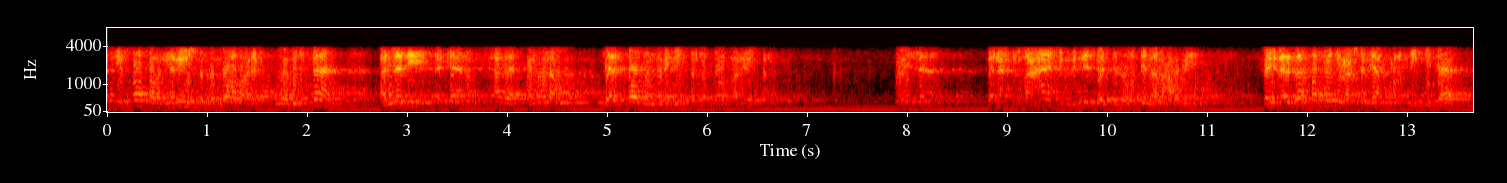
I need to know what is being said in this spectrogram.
التي خاطب النبي صلى الله عليه وسلم وبالفهم الذي كان الصحابة يفهمونه لألفاظ النبي صلى الله عليه وسلم. وإلا فنحن أعاجم بالنسبة للغتنا العربية. فإذا ذهب الرجل عشان يقرأ في كتاب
